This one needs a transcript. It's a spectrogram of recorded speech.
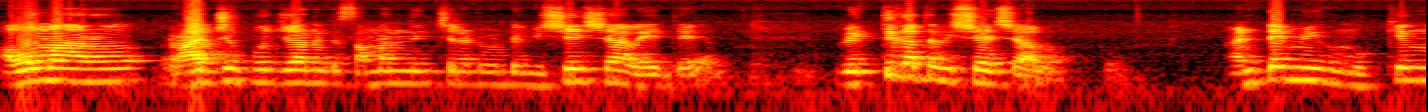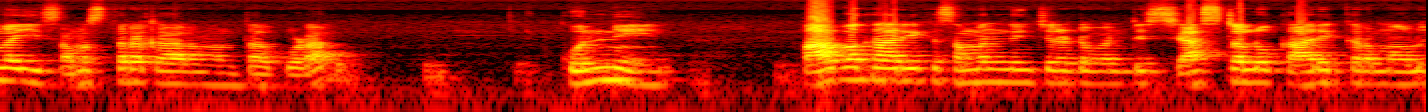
అవమానం రాజ్యపూజ్యానికి సంబంధించినటువంటి విశేషాలు అయితే వ్యక్తిగత విశేషాలు. అంటే మీకు ముఖ్యంగా ఈ సంవత్సర కాలం అంతా కూడా కొన్ని పాపకార్యకి సంబంధించినటువంటి శాస్త్రాలు కార్యక్రమాలు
